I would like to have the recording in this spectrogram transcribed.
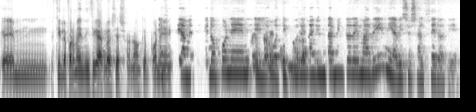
que, mm, decir, la forma de identificarlo es eso, ¿no? Que pone... Efectivamente, que no ponen el logotipo del Ayuntamiento de Madrid ni avisos al 010.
